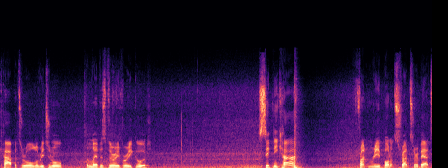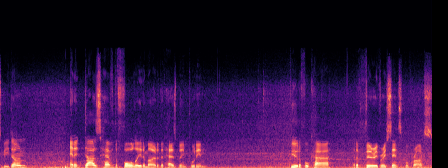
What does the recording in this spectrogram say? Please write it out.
Carpets are all original. The leather's very, very good. Sydney car. Front and rear bonnet struts are about to be done. And it does have the 4 litre motor that has been put in. Beautiful car at a very, very sensible price.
